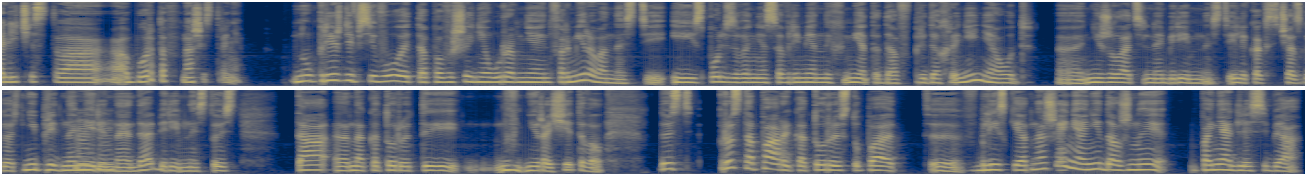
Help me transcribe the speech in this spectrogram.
количество абортов в нашей стране? Ну, прежде всего, это повышение уровня информированности и использование современных методов предохранения от э, нежелательной беременности, или, как сейчас говорят, непреднамеренная mm-hmm. да, беременность, то есть та, э, на которую ты ну, не рассчитывал. То есть просто пары, которые вступают э, в близкие отношения, они должны понять для себя,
